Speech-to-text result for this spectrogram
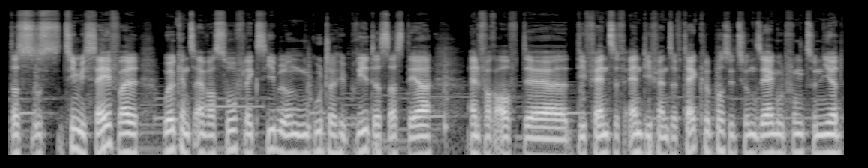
Das ist ziemlich safe, weil Wilkins einfach so flexibel und ein guter Hybrid ist, dass der einfach auf der Defensive End, Defensive Tackle Position sehr gut funktioniert.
